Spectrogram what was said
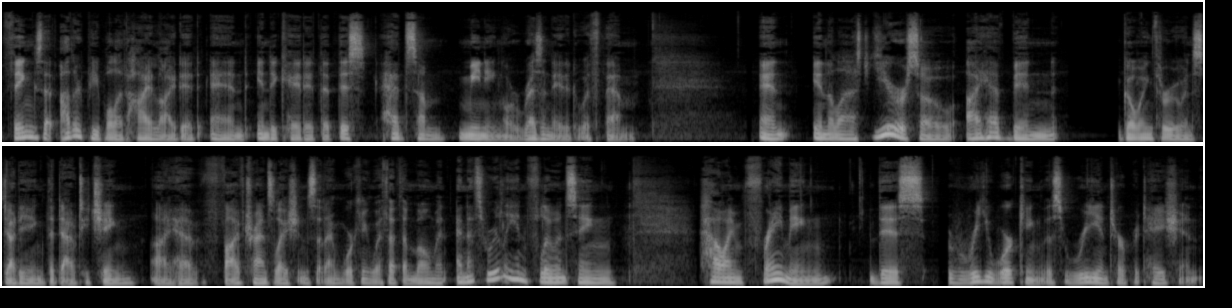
things that other people had highlighted and indicated that this had some meaning or resonated with them. And in the last year or so, I have been going through and studying the Tao Te Ching. I have five translations that I'm working with at the moment, and that's really influencing how I'm framing this reworking, this reinterpretation.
